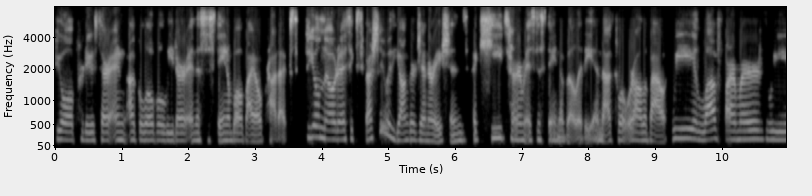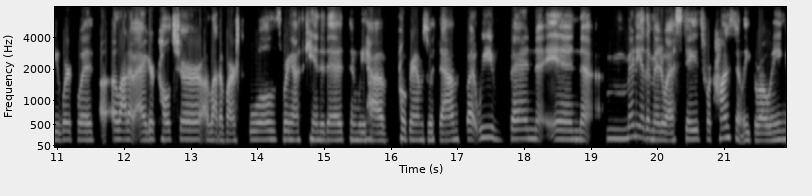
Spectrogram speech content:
fuel producer and a global leader in the sustainable bioproducts. So you'll notice, especially with younger generations, a key term is sustainability. And that's what we're all about. We love farmers. We work with a, lot of agriculture. A lot of our schools bring us candidates and we have programs with them. But we've been in many of the Midwest states. We're constantly growing.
